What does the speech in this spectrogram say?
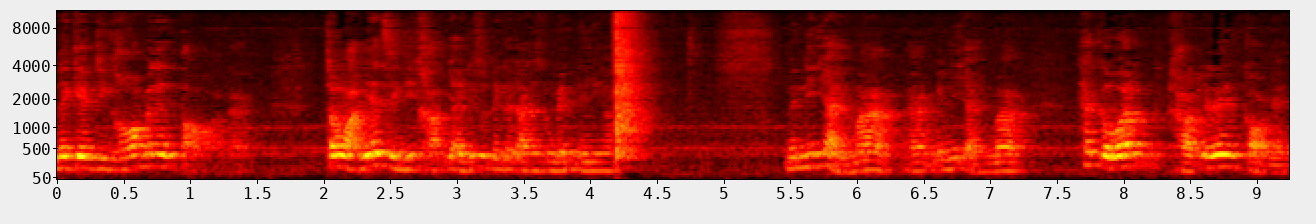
ในเกมจริงเขาก็ไม่เล่นต่อนะจังหวะนี้สิ่งที่ขาวใหญ่ที่สุดในกระดานคือเม็ดนี้ครับเม็ดนี้ใหญ่มากนะเม็ดนี้ใหญ่มาก ถ้าเกิดว่าขาวได้เล่นก่อนเนี่ย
